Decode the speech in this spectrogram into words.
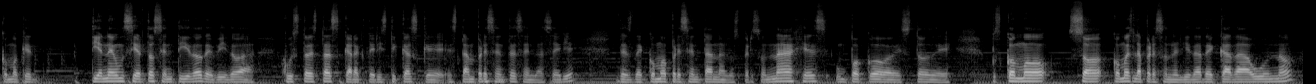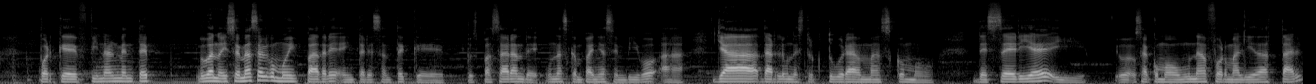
como que tiene un cierto sentido debido a justo estas características que están presentes en la serie, desde cómo presentan a los personajes, un poco esto de pues cómo, so- cómo es la personalidad de cada uno, porque finalmente bueno, y se me hace algo muy padre e interesante que pues pasaran de unas campañas en vivo a ya darle una estructura más como de serie y o sea, como una formalidad tal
